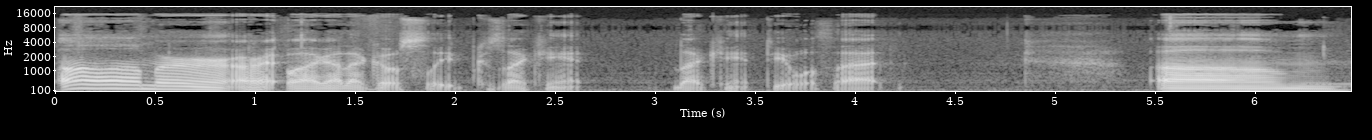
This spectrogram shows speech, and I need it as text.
bummer. Alright, well, I gotta go sleep because I can't, I can't deal with that. Um.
